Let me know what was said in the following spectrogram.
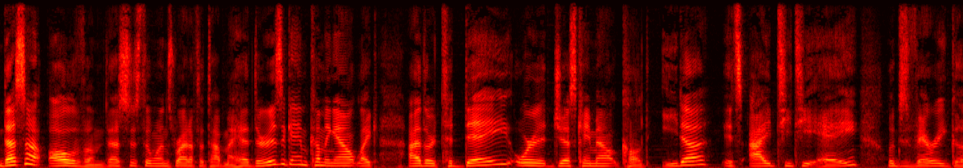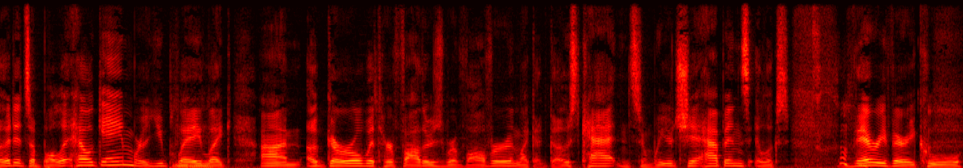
that's not all of them. That's just the ones right off the top of my head. There is a game coming out like either today or it just came out called Itta. It's I T T A. Looks very good. It's a bullet hell game where you play like um, a girl with her father's revolver and like a ghost cat and some weird shit happens. It looks very very cool.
